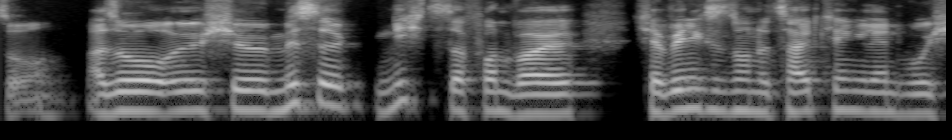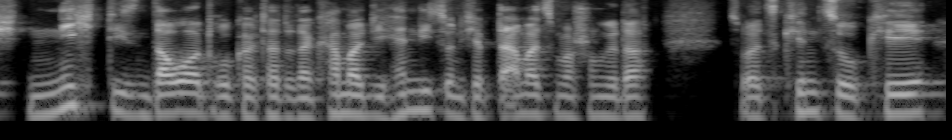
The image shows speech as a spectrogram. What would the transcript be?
So, also ich äh, misse nichts davon, weil ich habe wenigstens noch eine Zeit kennengelernt, wo ich nicht diesen Dauerdruck halt hatte. Dann kamen halt die Handys und ich habe damals immer schon gedacht, so als Kind so, okay,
